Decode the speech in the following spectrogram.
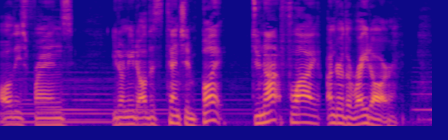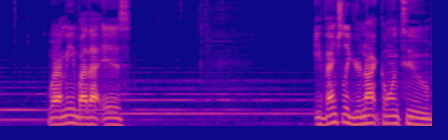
all these friends. You don't need all this attention. But do not fly under the radar. What I mean by that is eventually you're not going to,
